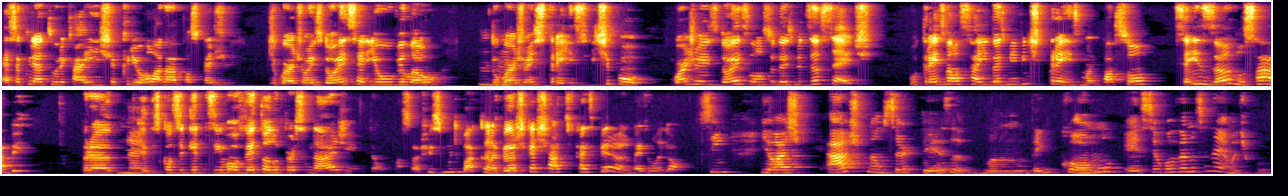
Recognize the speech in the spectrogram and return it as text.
essa criatura que a Isha criou lá na pós-crédito de Guardiões 2 seria o vilão do Uhum. Guardiões 3. E, tipo, Guardiões 2 lançou em 2017. O 3 vai sair em 2023, mano. Passou seis anos, sabe? Pra Né? eles conseguirem desenvolver todo o personagem. Eu acho isso muito bacana. Apesar de que é chato ficar esperando, mas é legal. Sim. E eu acho, acho não, certeza, mano, não tem como. Esse eu vou ver no cinema, tipo.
